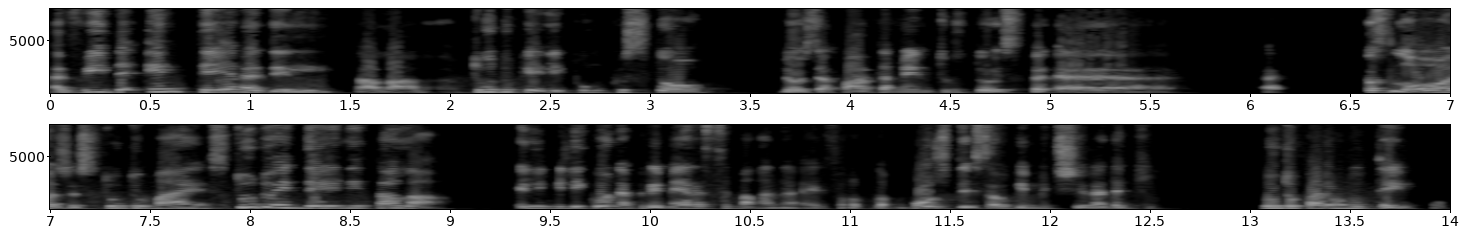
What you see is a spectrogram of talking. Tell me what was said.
a vida inteira dele está lá, tudo que ele conquistou, dois apartamentos, dois, é, as lojas, tudo mais, tudo é dele, está lá. Ele me ligou na primeira semana, ele falou, pelo amor de Deus, alguém me tira daqui. Tudo parou no tempo.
